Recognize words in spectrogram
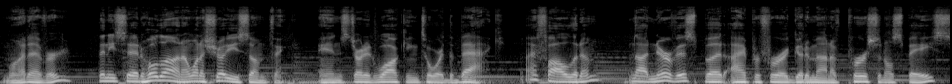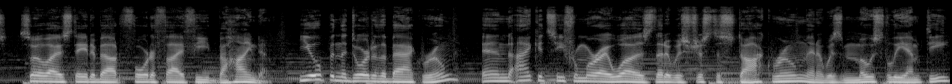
Whatever. Then he said, Hold on, I want to show you something, and started walking toward the back. I followed him, not nervous, but I prefer a good amount of personal space, so I stayed about four to five feet behind him. He opened the door to the back room, and I could see from where I was that it was just a stock room and it was mostly empty.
